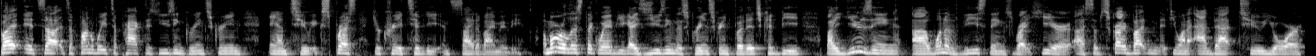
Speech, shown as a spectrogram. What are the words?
but it's uh, it's a fun way to practice using green screen and to express your creativity inside of iMovie. A more realistic way of you guys using this green screen footage could be by using uh, one of these things right here, a subscribe button if you wanna add that to your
